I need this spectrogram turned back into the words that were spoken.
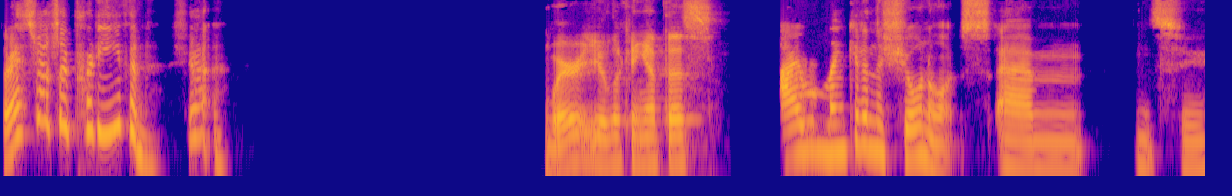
The rest are actually pretty even. Shit. Where are you looking at this? I will link it in the show notes. Um, let's see.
